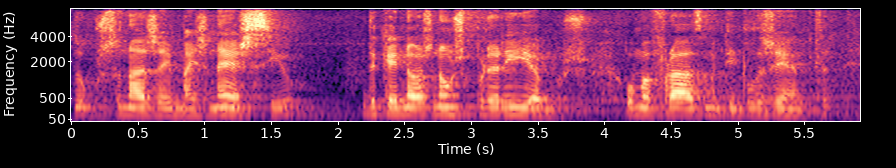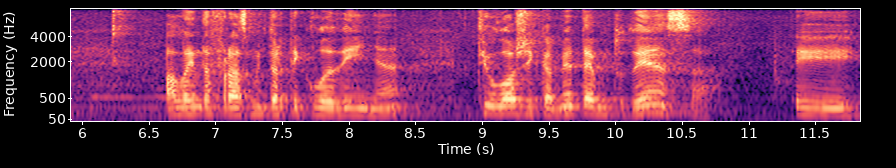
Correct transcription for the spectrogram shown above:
no personagem mais nércio, de quem nós não esperaríamos uma frase muito inteligente, além da frase muito articuladinha, teologicamente é muito densa. E,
